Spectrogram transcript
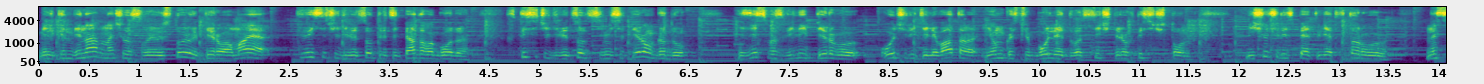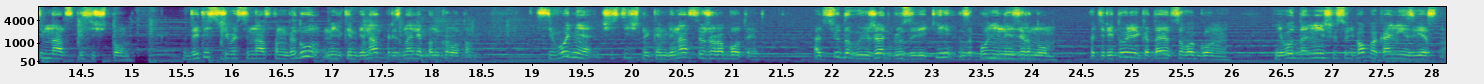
Мелькомбинат начал свою историю 1 мая 1935 года в 1971 году здесь возвели первую очередь элеватора емкостью более 24 тысяч тонн, еще через 5 лет вторую на 17 тысяч тонн. В 2018 году мелькомбинат признали банкротом. Сегодня частично комбинат все же работает. Отсюда выезжают грузовики, заполненные зерном. По территории катаются вагоны. Его дальнейшая судьба пока неизвестна.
